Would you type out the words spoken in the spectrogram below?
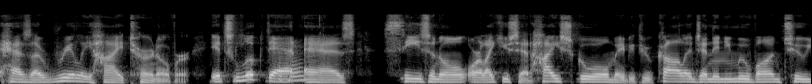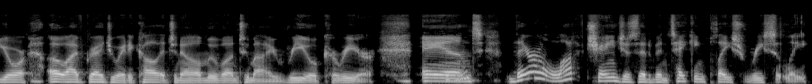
has a really high turnover. It's looked at mm-hmm. as seasonal or like you said, high school, maybe through college, and then you move on to your, oh, I've graduated college and now I'll move on to my real career. And mm-hmm. there are a lot of changes that have been taking place recently.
